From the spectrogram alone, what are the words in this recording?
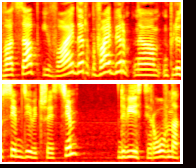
WhatsApp и Viber. Viber э, плюс 7967 200 ровно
